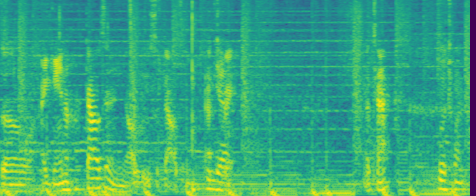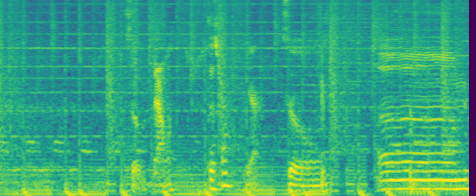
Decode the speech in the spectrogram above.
So I gain a thousand and I'll lose a thousand. That's Yeah. Attack. Which one? So that one. This one? Yeah. So Um.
